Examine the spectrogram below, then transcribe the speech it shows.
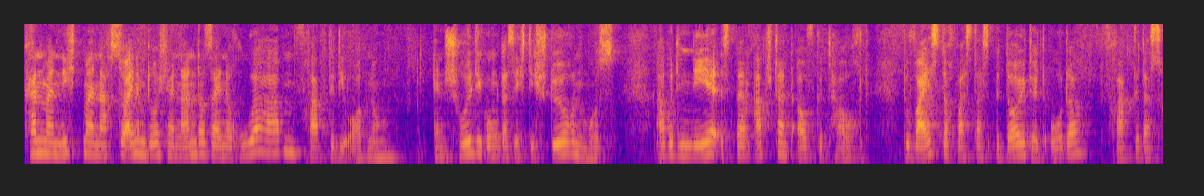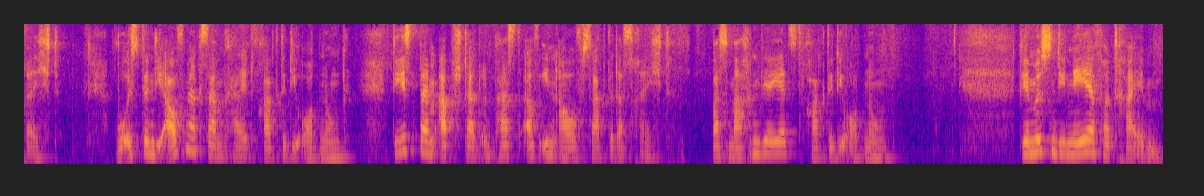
Kann man nicht mal nach so einem Durcheinander seine Ruhe haben? fragte die Ordnung. Entschuldigung, dass ich dich stören muss, aber die Nähe ist beim Abstand aufgetaucht. Du weißt doch, was das bedeutet, oder? fragte das Recht. Wo ist denn die Aufmerksamkeit? fragte die Ordnung. Die ist beim Abstand und passt auf ihn auf, sagte das Recht. Was machen wir jetzt? fragte die Ordnung. Wir müssen die Nähe vertreiben.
